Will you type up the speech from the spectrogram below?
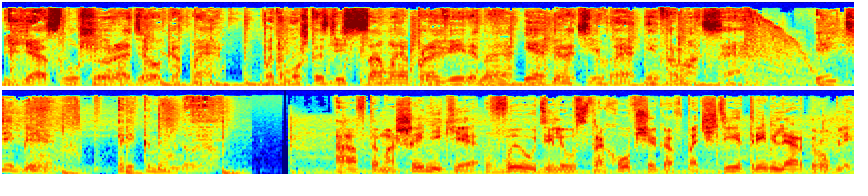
Я слушаю Радио КП, потому что здесь самая проверенная и оперативная информация. И тебе рекомендую. Автомошенники выудили у страховщиков почти 3 миллиарда рублей.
